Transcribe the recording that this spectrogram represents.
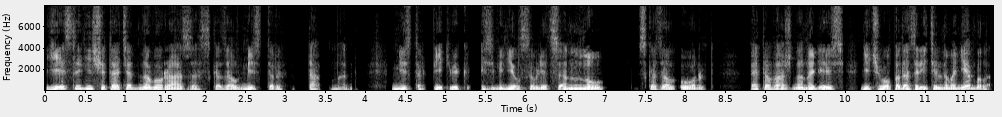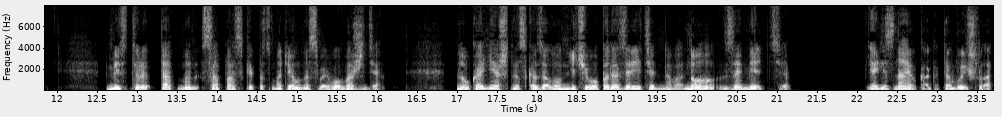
Если не считать одного раза, — сказал мистер Тапман. Мистер Пиквик изменился в лице. — Ну, — сказал Уорд, — это важно. Надеюсь, ничего подозрительного не было? Мистер Тапман с опаской посмотрел на своего вождя. — Ну, конечно, — сказал он, — ничего подозрительного, но, заметьте, я не знаю, как это вышло.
